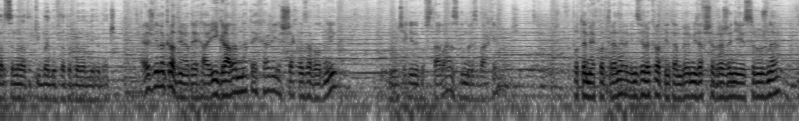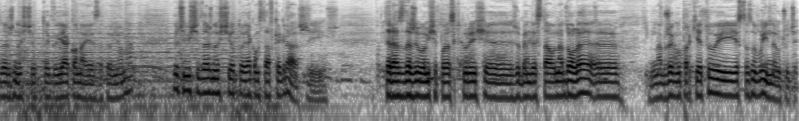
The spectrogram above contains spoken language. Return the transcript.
Barcelona takich błędów na pewno nam nie wybaczy. Ja już wielokrotnie na tej hali i grałem na tej hali jeszcze jako zawodnik, w momencie kiedy powstała z Gummersbachem. Potem jako trener, więc wielokrotnie tam byłem i zawsze wrażenie jest różne w zależności od tego, jak ona jest zapełniona i oczywiście w zależności od tego, jaką stawkę grasz. I teraz zdarzyło mi się po raz któryś, e, że będę stał na dole, e, na brzegu parkietu i jest to znowu inne uczucie.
